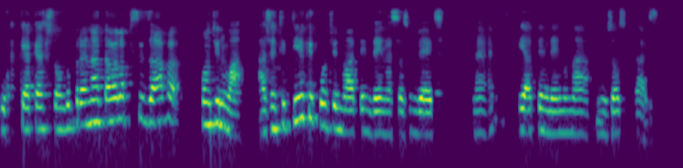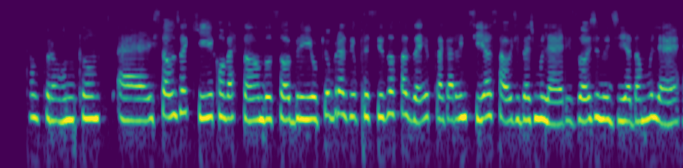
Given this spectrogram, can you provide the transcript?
porque a questão do pré-natal, ela precisava continuar, a gente tinha que continuar atendendo essas mulheres, né, e atendendo na, nos hospitais. Então, pronto. É, estamos aqui conversando sobre o que o Brasil precisa fazer para garantir a saúde das mulheres hoje no Dia da Mulher,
